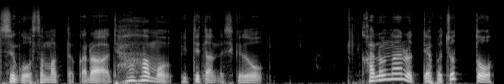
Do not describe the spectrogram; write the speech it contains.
すぐ収まったから、母も言ってたんですけど、カロナールってやっぱちょっと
